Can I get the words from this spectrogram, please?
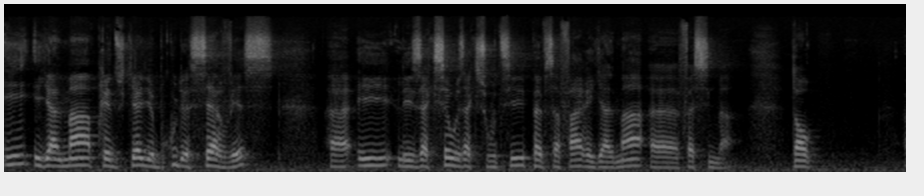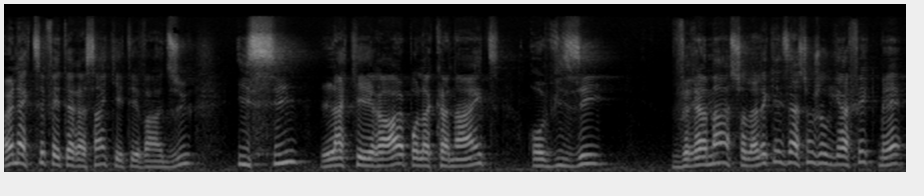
Et également, près duquel il y a beaucoup de services euh, et les accès aux axes routiers peuvent se faire également facilement. Donc, un actif intéressant qui a été vendu. Ici, l'acquéreur, pour le connaître, a visé vraiment sur la localisation géographique, mais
